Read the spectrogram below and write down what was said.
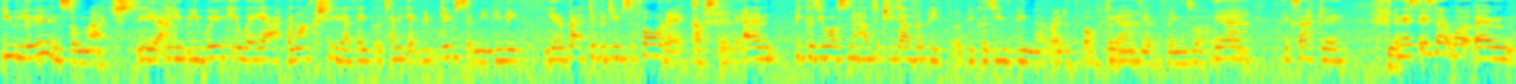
you learn so much. You, know, Yeah. you, you work your way up, and actually, I think by the time you get to be a producer, maybe you make, you're a better producer for it. absolutely. Um, because you also know how to treat other people because you've been there right at the bottom Yeah. is the other thing as well. Yeah, exactly. Yeah. And is, is that what, um,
